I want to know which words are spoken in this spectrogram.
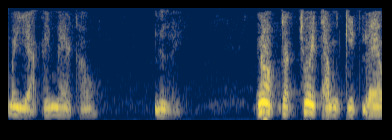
ไม่อยากให้แม่เขาเหนื่อย นอกจากช่วยทำกิจแล้ว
